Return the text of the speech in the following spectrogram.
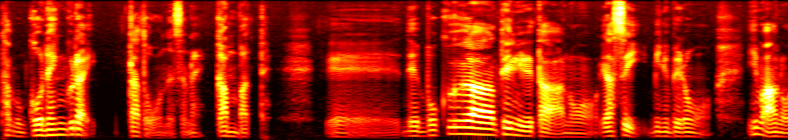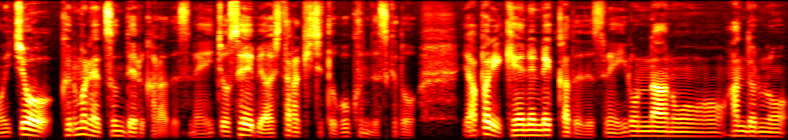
多分5年ぐらいだと思うんですよね。頑張って。えー、で、僕が手に入れた、あの、安いミニベロも、今、あの、一応、車には積んでるからですね、一応整備はしたらきちっと動くんですけど、やっぱり経年劣化でですね、いろんな、あの、ハンドルの、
